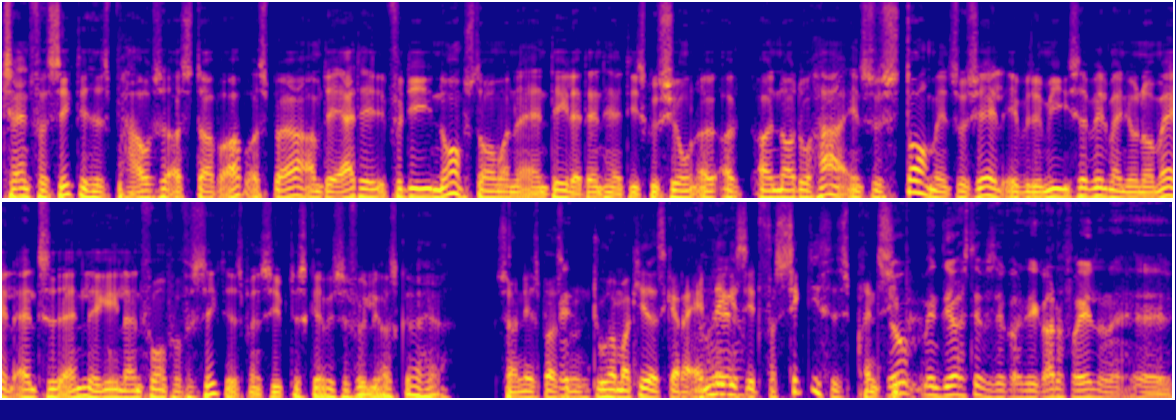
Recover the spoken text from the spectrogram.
tage en forsigtighedspause og stoppe op og spørge, om det er det, fordi normstormerne er en del af den her diskussion, og, og, og når du har en storm med en social epidemi, så vil man jo normalt altid anlægge en eller anden form for forsigtighedsprincip. Det skal vi selvfølgelig også gøre her. Søren Espersen, men, du har markeret, skal der anlægges ja. et forsigtighedsprincip? Jo, men det er også det, det er godt, det er godt at forældrene, øh,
